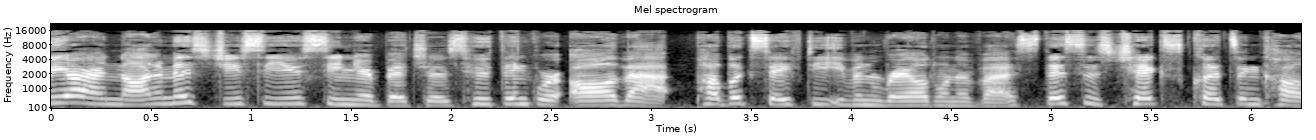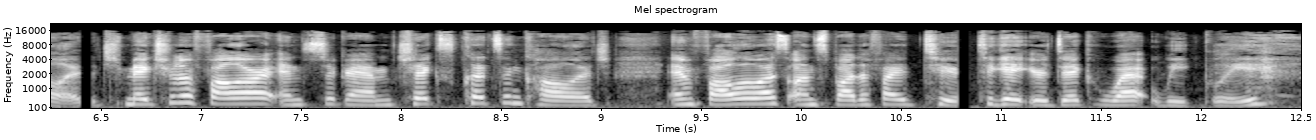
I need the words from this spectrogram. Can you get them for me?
We are anonymous GCU senior bitches who think we're all that. Public safety even railed one of us. This is Chicks, Clits, and College. Make sure to follow our Instagram, Chicks, Clits, and College, and follow us on Spotify too to get your dick wet weekly.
